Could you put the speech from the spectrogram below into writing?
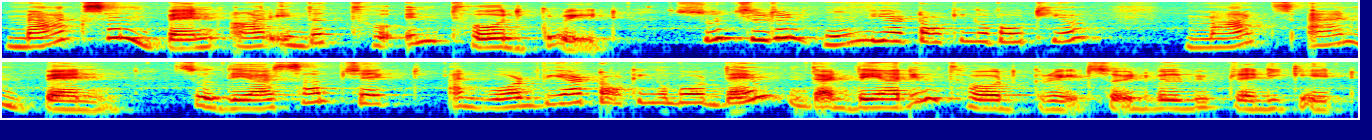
Max and Ben are in the th in third grade. So children, whom we are talking about here? Max and Ben. So they are subject and what we are talking about them that they are in third grade. So it will be predicate.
